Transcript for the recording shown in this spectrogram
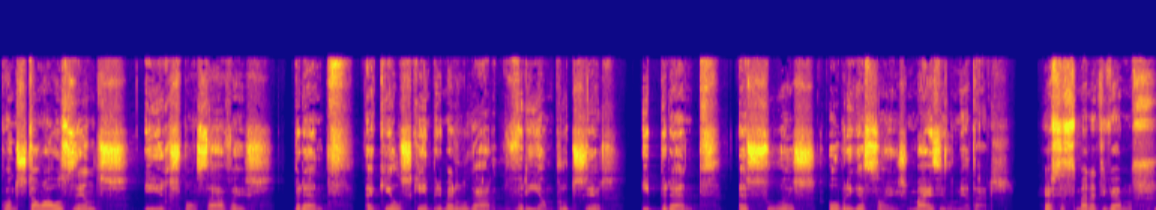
quando estão ausentes e irresponsáveis perante aqueles que, em primeiro lugar, deveriam proteger e perante as suas obrigações mais elementares. Esta semana tivemos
